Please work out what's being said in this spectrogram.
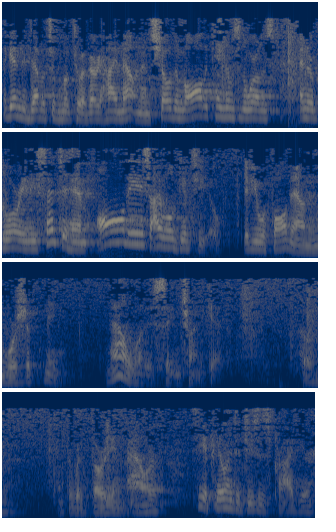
Again, the devil took him up to a very high mountain and showed him all the kingdoms of the world and their glory. And he said to him, All these I will give to you if you will fall down and worship me. Now what is Satan trying to get? Something with authority and power. Is he appealing to Jesus' pride here?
